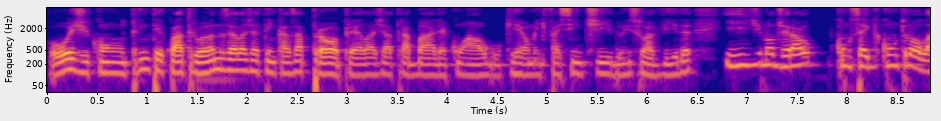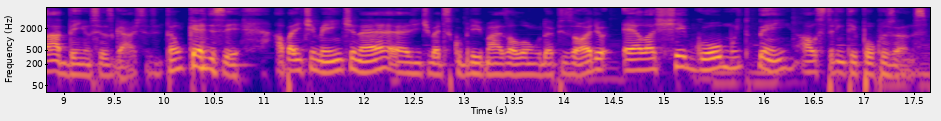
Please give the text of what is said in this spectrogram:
Hoje, com 34 anos, ela já tem casa própria, ela já trabalha com algo que realmente faz sentido em sua vida e, de modo geral, consegue controlar bem os seus gastos. Então, quer dizer, aparentemente, né, a gente vai descobrir mais ao longo do episódio, ela chegou muito bem aos 30 e poucos anos.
